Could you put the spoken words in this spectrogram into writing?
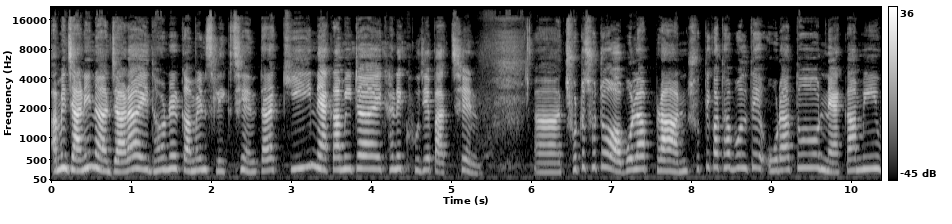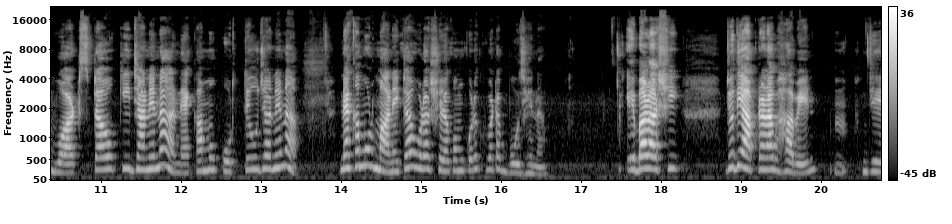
আমি জানি না যারা এই ধরনের কমেন্টস লিখছেন, তারা কি ন্যাকামিটা এখানে খুঁজে পাচ্ছেন? ছোট ছোট অবলা প্রাণ, সত্যি কথা বলতে ওরা তো ন্যাকামি ওয়ার্ডসটাও কি জানে না, ন্যাকামো করতেও জানে না, ন্যাকামোর মানেটা ওরা সেরকম করে খুব একটা বোঝে না। এবার আসি, যদি আপনারা ভাবেন যে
